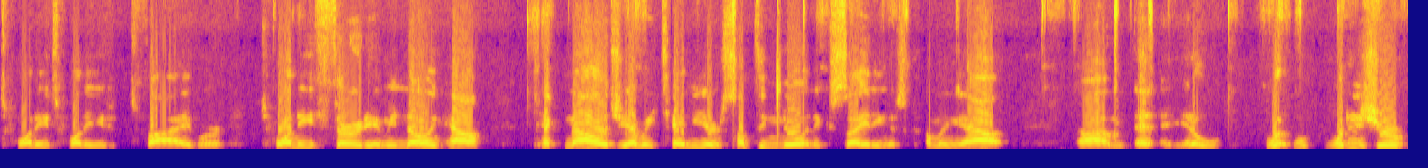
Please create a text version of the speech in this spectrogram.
2025 or 2030? I mean, knowing how technology every 10 years, something new and exciting is coming out. Um, and, you know, what what is your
